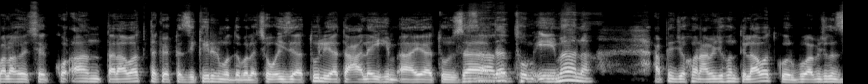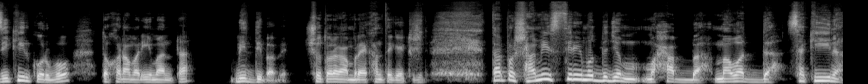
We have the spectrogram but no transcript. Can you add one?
বলা হয়েছে কোরআন তালাওয়াতটাকে একটা জিকিরের মধ্যে বলা হয়েছে। ওইজা তুলিয়াত আলাইহিম আয়াতু জাদাতহুম ঈমানা। আপনি যখন আমি যখন তিলাওয়াত করব আমি যখন জিকির করব তখন আমার ইমানটা বৃদ্ধি পাবে। সুতরাং আমরা এখান থেকে একটু তারপর স্বামী স্ত্রীর মধ্যে যে মাহাব্বা মাওয়াদ্দা সাকিনা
